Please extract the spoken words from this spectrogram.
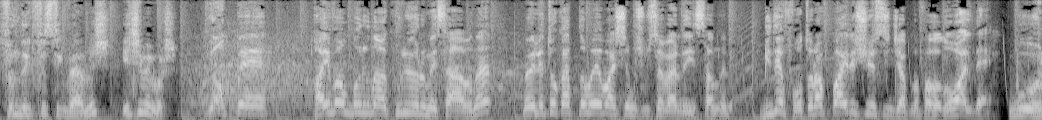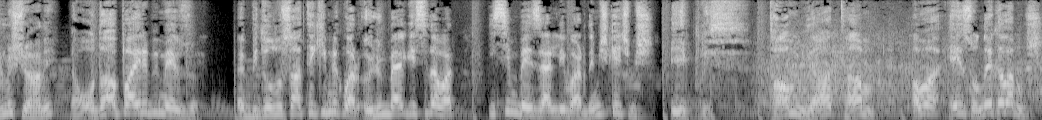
Fındık fıstık vermiş, içi mi boş? Yok be. Hayvan barınağı kuruyorum hesabına. Böyle tokatlamaya başlamış bu sefer de insanları. Bir de fotoğraf paylaşıyor sincapla falan o halde. Bu ölmüş yani. Ya o da apayrı bir mevzu. E, bir dolu sahte kimlik var. Ölüm belgesi de var. İsim benzerliği var demiş geçmiş. İblis. Tam ya tam. Ama en sonunda yakalanmış.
